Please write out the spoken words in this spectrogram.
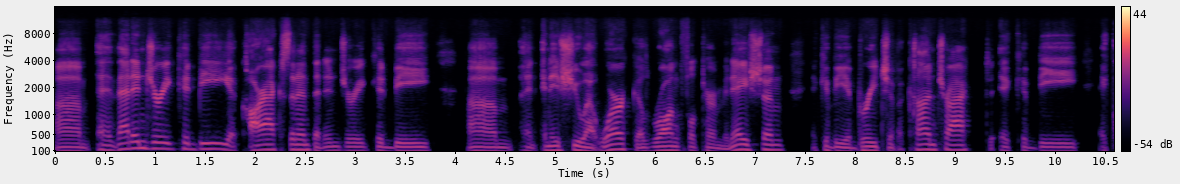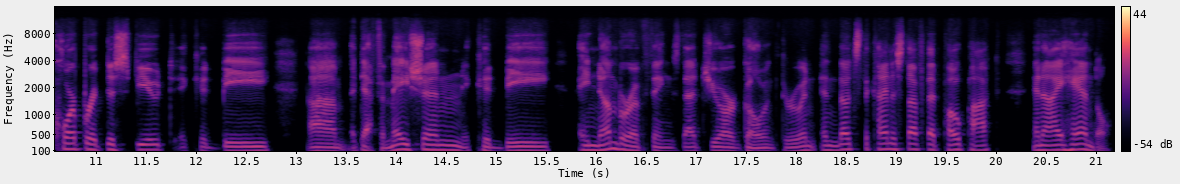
Um, and that injury could be a car accident. That injury could be um, an, an, issue at work, a wrongful termination. It could be a breach of a contract. It could be a corporate dispute. It could be um, a defamation. It could be a number of things that you're going through. And, and that's the kind of stuff that Popok and I handle.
